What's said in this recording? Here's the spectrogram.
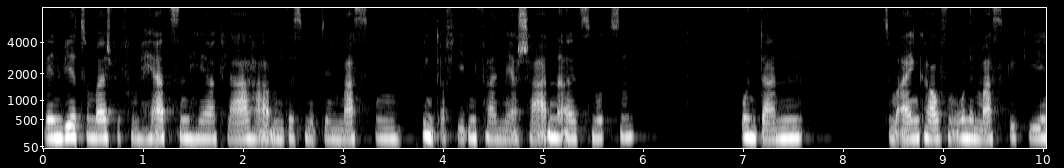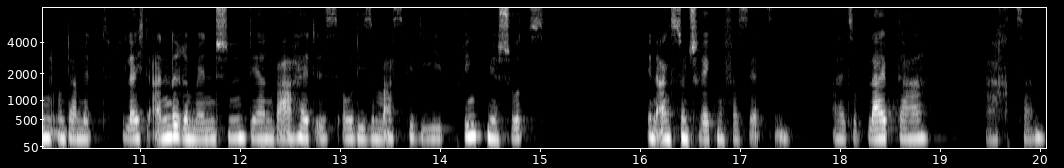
wenn wir zum Beispiel vom Herzen her klar haben, das mit den Masken bringt auf jeden Fall mehr Schaden als Nutzen und dann zum Einkaufen ohne Maske gehen und damit vielleicht andere Menschen, deren Wahrheit ist, oh, diese Maske, die bringt mir Schutz, in Angst und Schrecken versetzen. Also bleib da achtsam,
